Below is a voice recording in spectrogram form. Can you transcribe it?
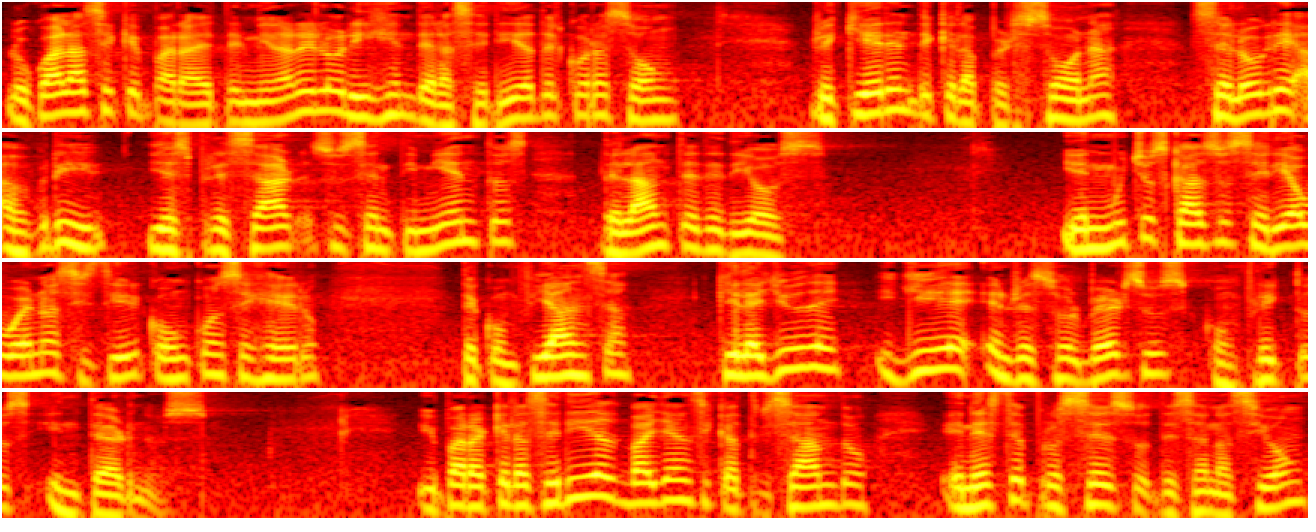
lo cual hace que para determinar el origen de las heridas del corazón requieren de que la persona se logre abrir y expresar sus sentimientos delante de Dios. Y en muchos casos sería bueno asistir con un consejero de confianza que le ayude y guíe en resolver sus conflictos internos. Y para que las heridas vayan cicatrizando en este proceso de sanación,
